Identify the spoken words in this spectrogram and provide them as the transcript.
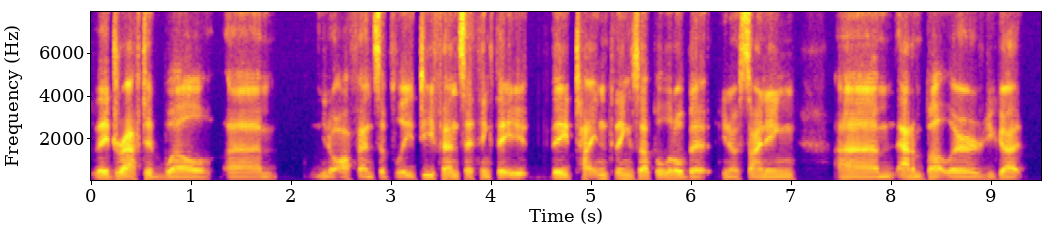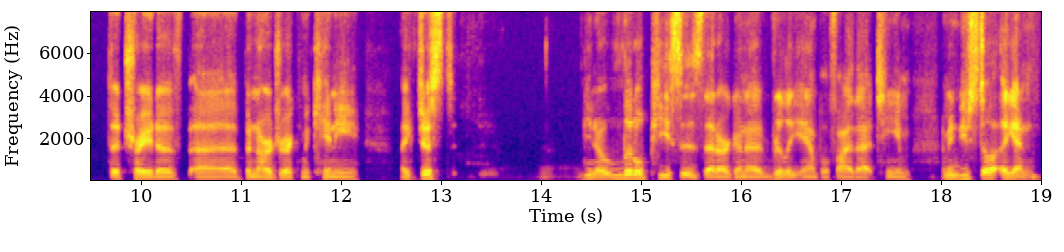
they drafted well. Um, you know, offensively, defense. I think they they tightened things up a little bit. You know, signing um, Adam Butler. You got the trade of uh, Benardrick McKinney, like just you know little pieces that are going to really amplify that team. I mean, you still again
